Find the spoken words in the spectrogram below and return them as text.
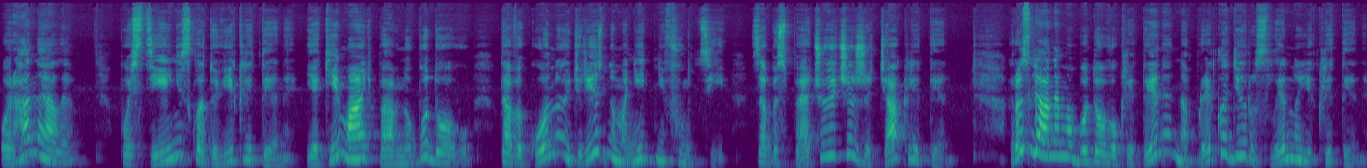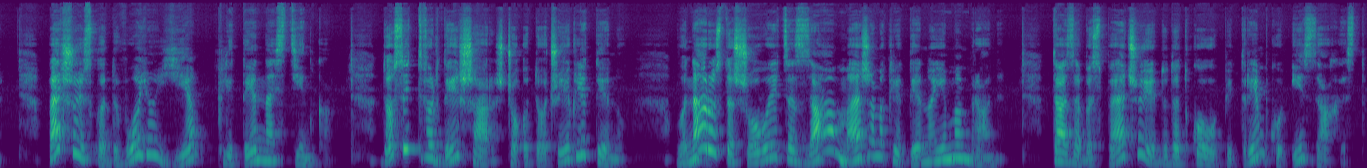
Органели постійні складові клітини, які мають певну будову та виконують різноманітні функції, забезпечуючи життя клітин. Розглянемо будову клітини на прикладі рослинної клітини. Першою складовою є клітинна стінка, досить твердий шар, що оточує клітину. Вона розташовується за межами клітинної мембрани та забезпечує додаткову підтримку і захист.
